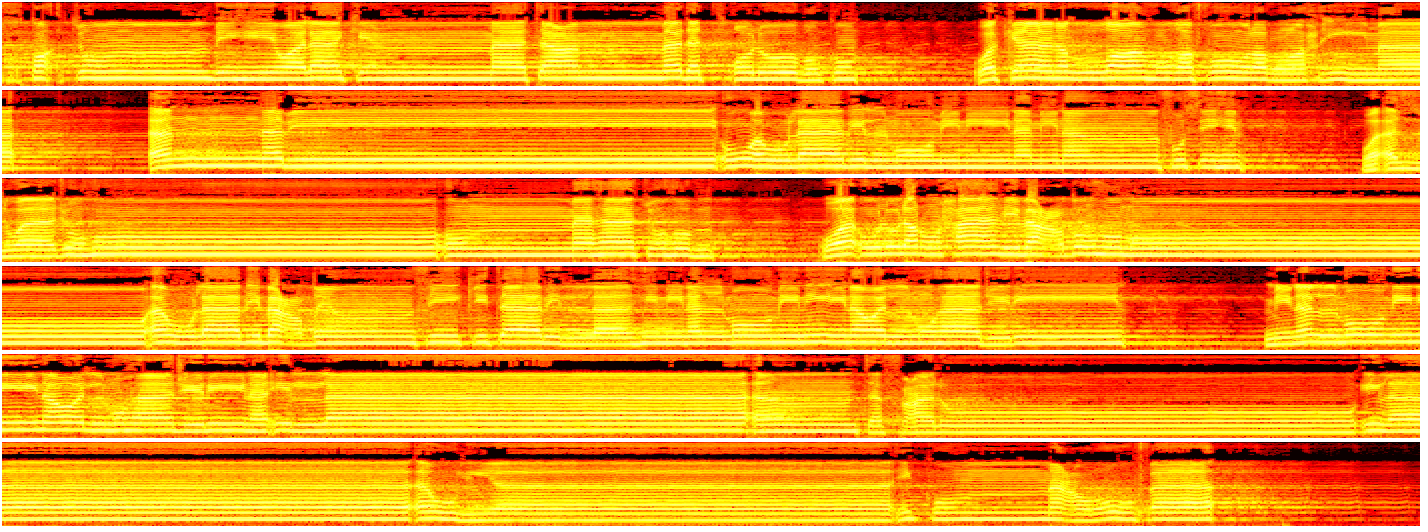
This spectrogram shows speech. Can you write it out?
أخطأتم به ولكن ما تعمدت قلوبكم. وكان الله غفورا رحيما. النبي أولى بالمؤمنين من أنفسهم وأزواجه أمهاتهم. واولو الارحام بعضهم اولى ببعض في كتاب الله من المؤمنين والمهاجرين من المؤمنين والمهاجرين الا ان تفعلوا إلى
